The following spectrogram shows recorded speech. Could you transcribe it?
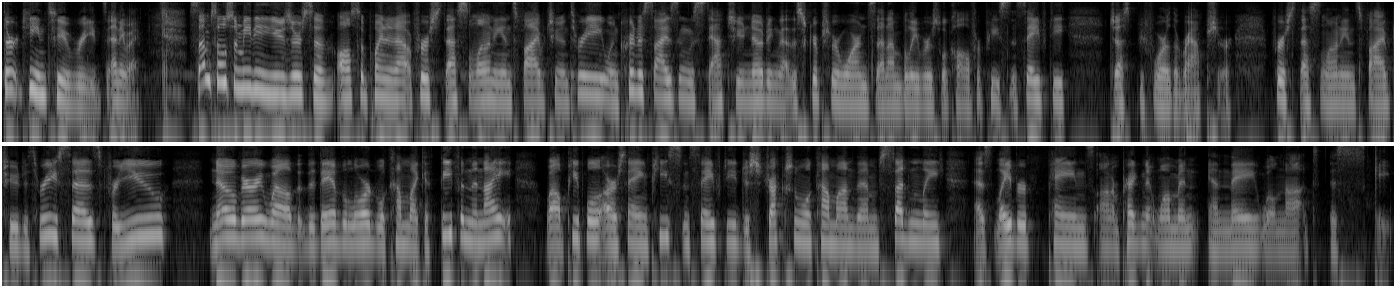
13:2 reads. Anyway, some social media users have also pointed out 1 Thessalonians 5, 2 and 3 when criticizing the statue, noting that the scripture warns that unbelievers will call for peace and safety just before the rapture. 1 Thessalonians 5, 2 to 3 says, For you know very well that the day of the Lord will come like a thief in the night, while people are saying peace and safety, destruction will come on them suddenly as labor pains on a pregnant woman, and they will not escape.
